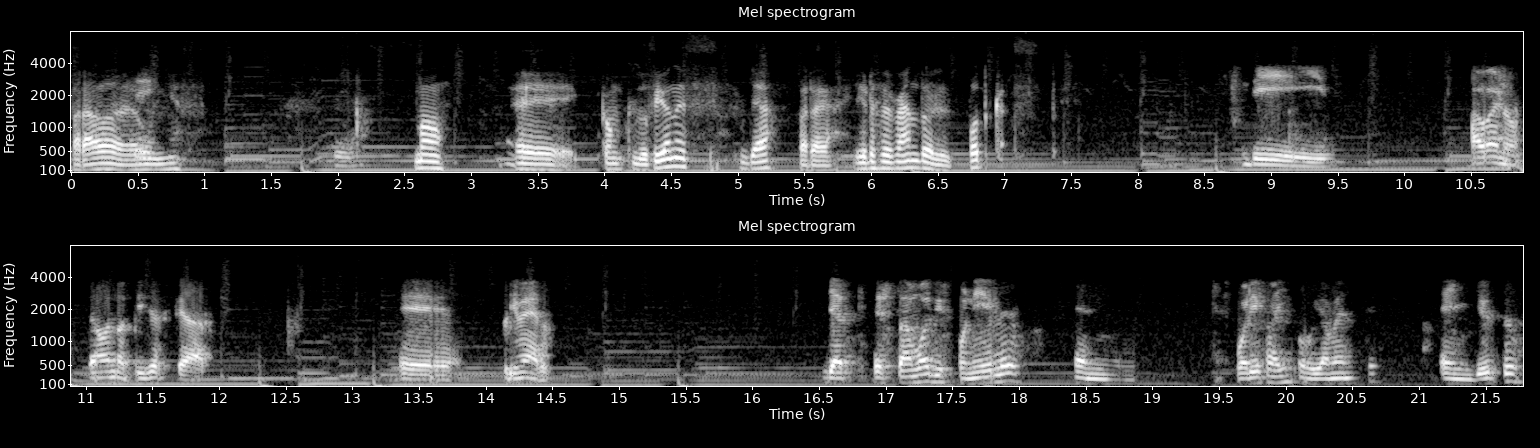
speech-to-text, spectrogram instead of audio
parado de Sí. uñas. Sí. No, eh, conclusiones ya para ir cerrando el podcast. Y, ah, bueno, tengo noticias que dar. Eh, primero, ya estamos disponibles en Spotify, obviamente, en YouTube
